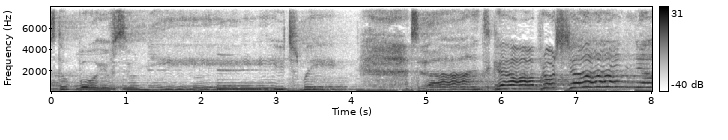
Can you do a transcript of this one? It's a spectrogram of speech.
З тобою всю ніч ми. Згадка прощання,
